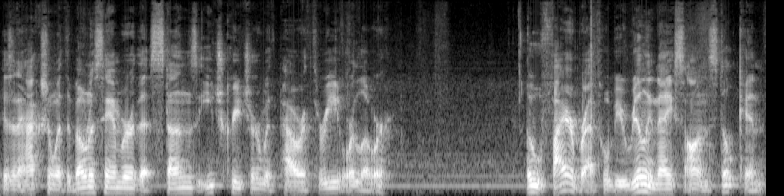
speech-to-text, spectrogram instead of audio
is an action with a bonus amber that stuns each creature with power 3 or lower. Oh, Fire Breath will be really nice on Stiltkin.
